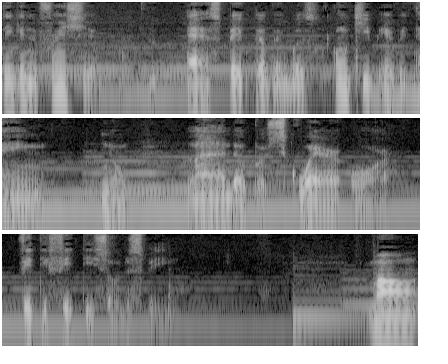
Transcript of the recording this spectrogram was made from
thinking the friendship aspect of it was going to keep everything, you know, lined up or square or 50 50, so to speak. Mal,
